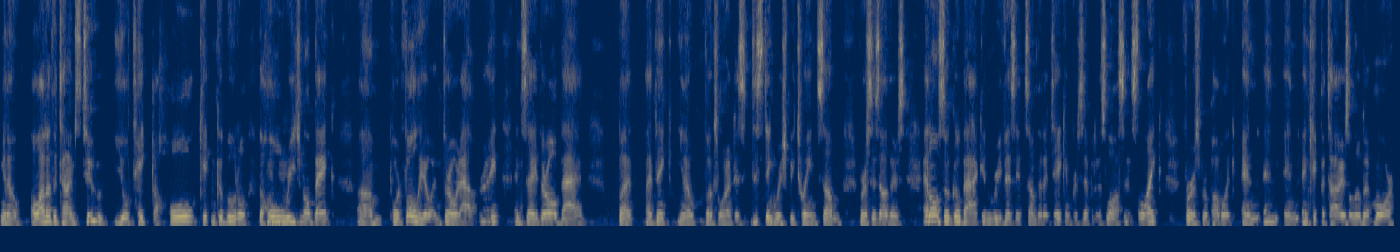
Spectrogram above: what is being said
You know, a lot of the times too, you'll take the whole kit and caboodle, the whole mm-hmm. regional bank um, portfolio and throw it out, right? And say they're all bad. But I think you know folks want to dis- distinguish between some versus others, and also go back and revisit some that had taken precipitous losses, like First Republic, and and and, and kick the tires a little bit more.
